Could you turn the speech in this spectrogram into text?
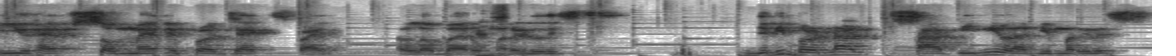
you have so many projects, right? Lo baru Yes. merilis. Jadi Bernard saat ini lagi merilis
